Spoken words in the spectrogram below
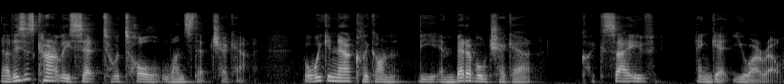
Now this is currently set to a tall one-step checkout, but we can now click on the embeddable checkout, click Save, and Get URL.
